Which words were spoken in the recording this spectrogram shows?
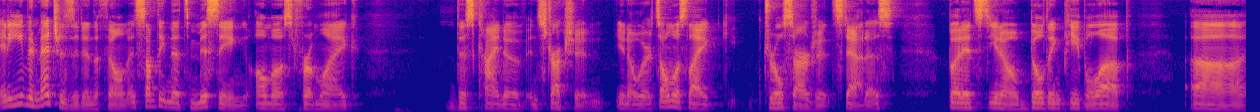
and he even mentions it in the film. It's something that's missing almost from like this kind of instruction, you know, where it's almost like drill sergeant status, but it's you know building people up uh,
